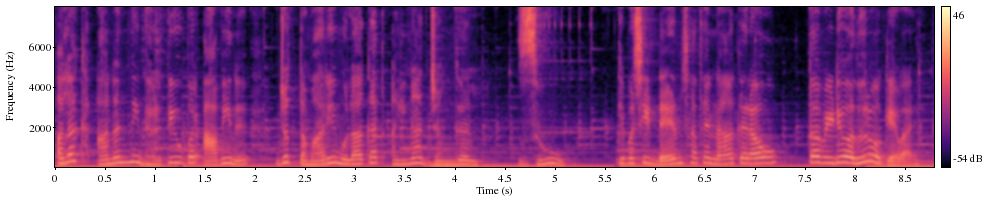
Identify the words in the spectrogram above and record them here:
આ અલગ આનંદની ધરતી ઉપર આવીને જો તમારી મુલાકાત અહીંના જંગલ ઝૂ કે પછી ડેમ સાથે ના કરાવો, તો વીડિયો અધૂરો કહેવાય.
